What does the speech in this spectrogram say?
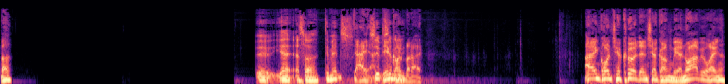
Hvad? Øh, ja, altså demens. Ja, ja, Sim- det er simpelthen. godt med dig. Er en grund til at køre den her gang mere. Nu har vi jo ringet.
